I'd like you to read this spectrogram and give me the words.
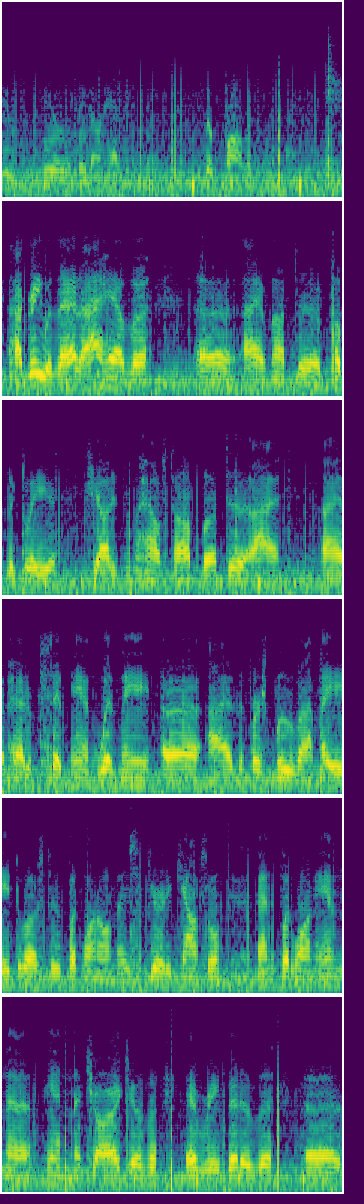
youth who feel they don't have anything to look forward to. I agree with that. I have uh, uh, I have not uh, publicly uh, shouted from the housetop, but uh, I I have had him sit in with me. Uh, I the first move I made was to put one on the Security Council and to put one in uh, in the charge of uh, every bit of uh, uh,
